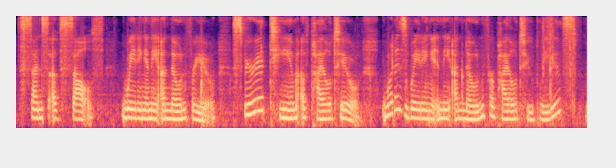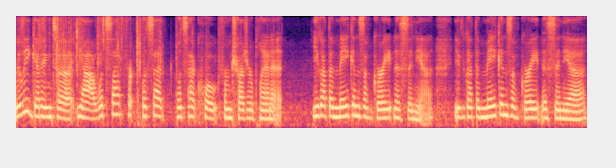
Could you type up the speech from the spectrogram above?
sense of self waiting in the unknown for you. Spirit team of pile two. What is waiting in the unknown for pile two, please? Really getting to, yeah, what's that, for, what's that, what's that quote from Treasure Planet? You got the makings of greatness in you. You've got the makings of greatness in you,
